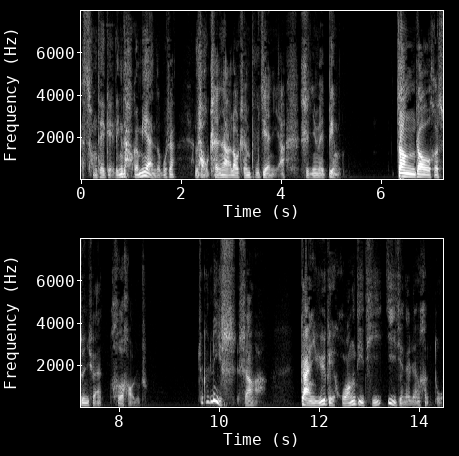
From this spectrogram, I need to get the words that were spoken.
总得给领导个面子不是？老臣啊，老臣不见你啊，是因为病了。张昭和孙权和好如初。这个历史上啊。敢于给皇帝提意见的人很多，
